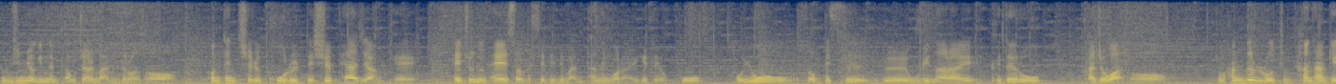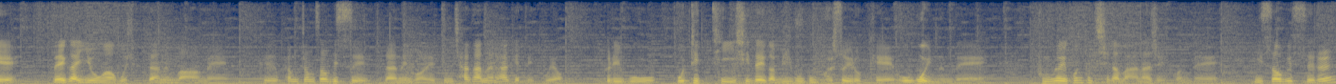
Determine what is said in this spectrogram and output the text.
공신력 있는 평점을 만들어서 콘텐츠를 고를 때 실패하지 않게 해주는 해외 서비스들이 많다는 걸 알게 되었고 어, 요 서비스를 우리나라에 그대로 가져와서 좀 한글로 좀 편하게 내가 이용하고 싶다는 마음에 그 평점 서비스라는 거에 좀 착안을 하게 됐고요. 그리고 OTT 시대가 미국은 벌써 이렇게 오고 있는데 분명히 콘텐츠가 많아질 건데 이 서비스를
